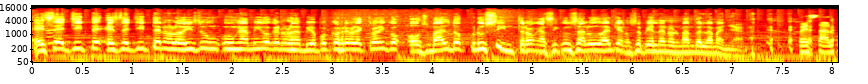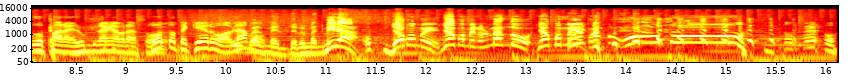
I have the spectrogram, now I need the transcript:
ese chiste, ese chiste nos lo hizo un, un amigo que nos lo envió por correo electrónico, Osvaldo Cruz Cintrón. Así que un saludo a él que no se pierde Normando en la mañana. Pues saludos para él, un gran abrazo. Otto, te quiero, hablamos. Igualmente, Normando. Mira, llámame, llámame, Normando, llámame. ¡Otto! Nos vemos.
